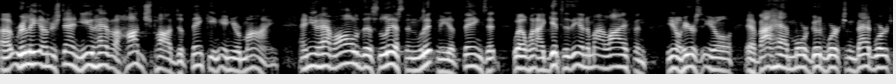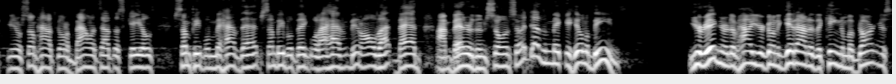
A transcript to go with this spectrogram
uh, really understand. You have a hodgepodge of thinking in your mind and you have all of this list and litany of things that, well, when I get to the end of my life and you know, here's, you know, if I have more good works and bad works, you know, somehow it's going to balance out the scales. Some people have that. Some people think, well, I haven't been all that bad. I'm better than so and so. It doesn't make a hill of beans. You're ignorant of how you're going to get out of the kingdom of darkness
